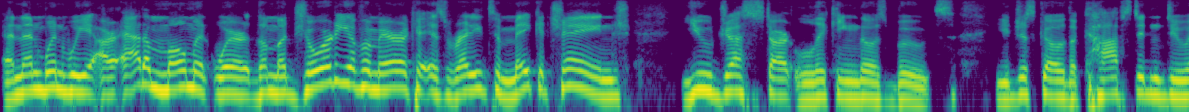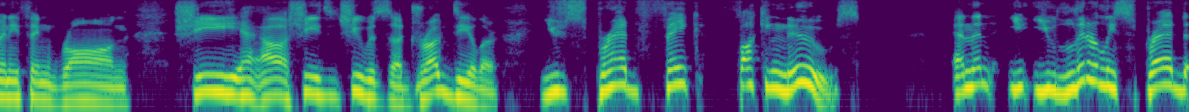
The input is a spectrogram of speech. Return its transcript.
And then when we are at a moment where the majority of America is ready to make a change, you just start licking those boots. You just go, the cops didn't do anything wrong. She, oh, she, she was a drug dealer. You spread fake fucking news and then you, you literally spread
